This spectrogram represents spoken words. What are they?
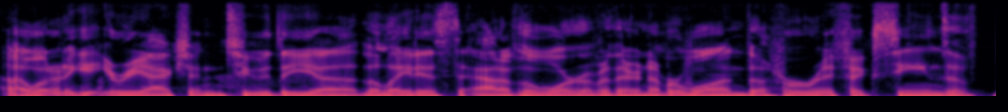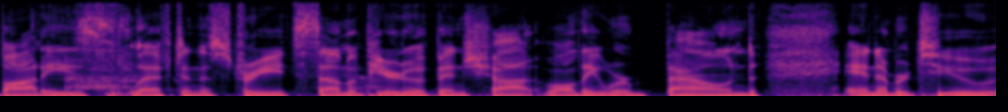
I wanted to get your reaction to the uh, the latest out of the war over there. Number one, the horrific scenes of bodies left in the streets. Some appear to have been shot while they were bound. And number two,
